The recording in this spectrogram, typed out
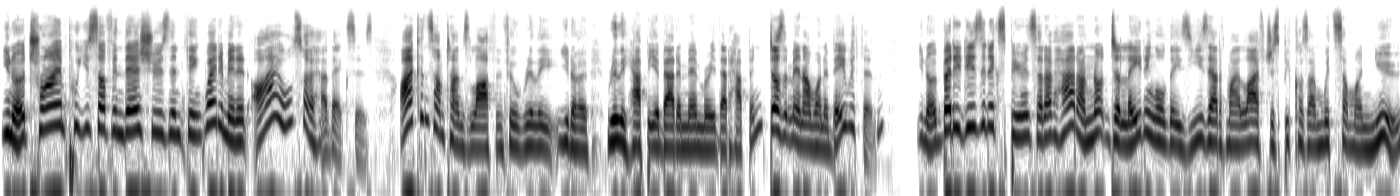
You know, try and put yourself in their shoes and think, wait a minute, I also have exes. I can sometimes laugh and feel really, you know, really happy about a memory that happened. Doesn't mean I want to be with them, you know, but it is an experience that I've had. I'm not deleting all these years out of my life just because I'm with someone new.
